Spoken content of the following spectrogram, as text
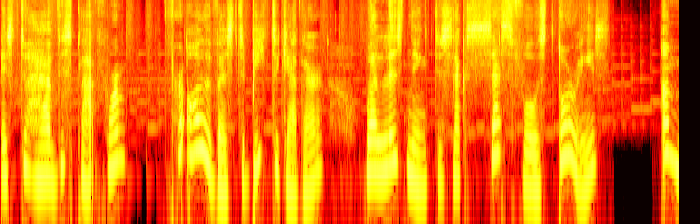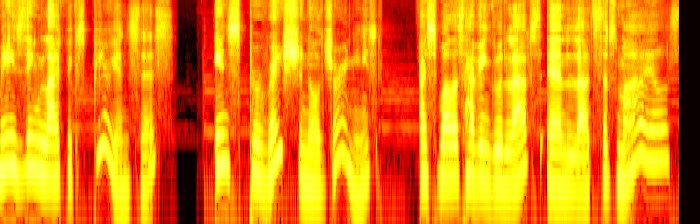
is to have this platform for all of us to be together while listening to successful stories, amazing life experiences, inspirational journeys, as well as having good laughs and lots of smiles.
